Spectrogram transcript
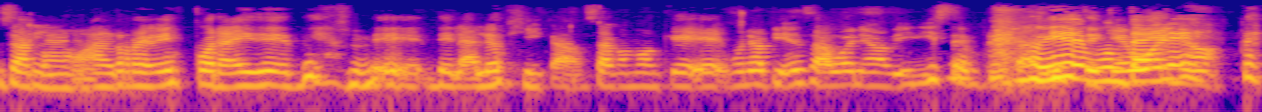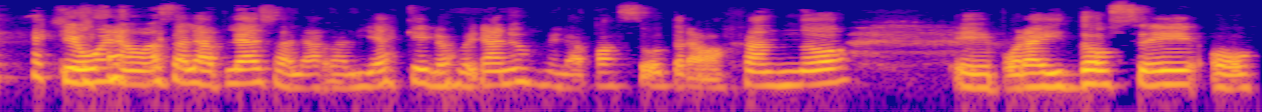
o sea, como al revés por ahí de, de, la lógica. O sea, como que uno piensa, bueno, vivís en Punta del Este, qué bueno, qué bueno vas a la playa. La realidad es que los veranos me la paso trabajando eh, por ahí 12 o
